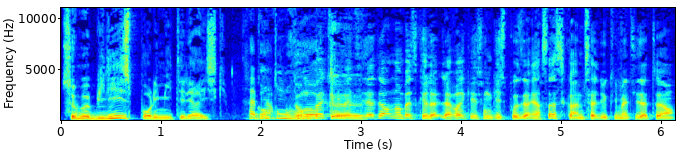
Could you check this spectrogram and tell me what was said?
se mobilisent pour limiter les risques. Quand on Donc pas de climatisateur Non, parce que la, vraie question qui se pose derrière ça, c'est quand même celle du climatisateur.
